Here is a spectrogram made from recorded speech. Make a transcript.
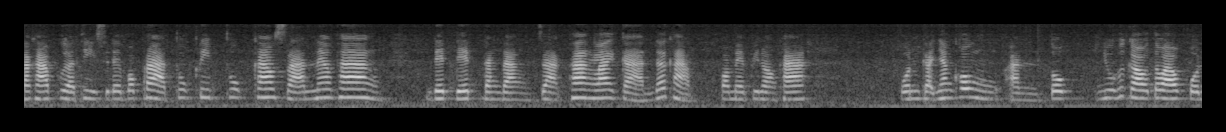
นะคะเพื่อที่จะได้บ่พลาดทุกคลิปทุกข่าวสารแนวทาง เด็ดๆ ดังๆ จากทางรายการเด้อค่ะพ่อแม่พี่น้องคะฝนก็ยังคงอันตกอยู่คือเก่าแต่ว่าฝน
